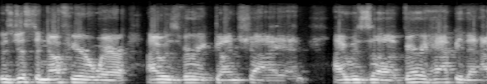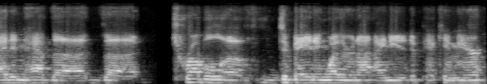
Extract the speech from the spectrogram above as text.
there's just enough here where I was very gun shy, and I was uh, very happy that I didn't have the the trouble of debating whether or not I needed to pick him here.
